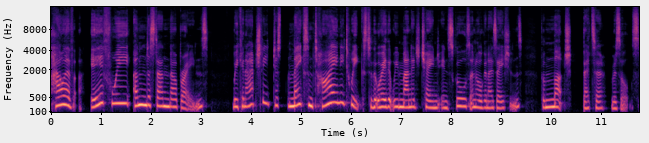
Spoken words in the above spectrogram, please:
However, if we understand our brains, we can actually just make some tiny tweaks to the way that we manage change in schools and organizations for much better results.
